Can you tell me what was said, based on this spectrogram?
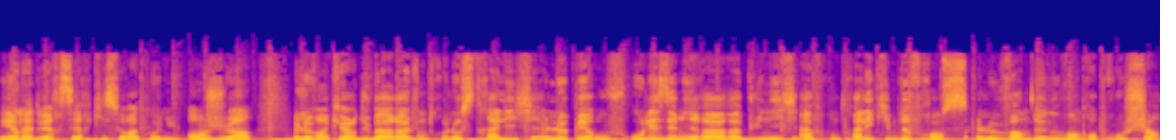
et un adversaire qui sera connu en juin. Le vainqueur du barrage entre l'Australie, le Pérou ou les Émirats arabes unis affrontera l'équipe de France le 22 novembre prochain.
